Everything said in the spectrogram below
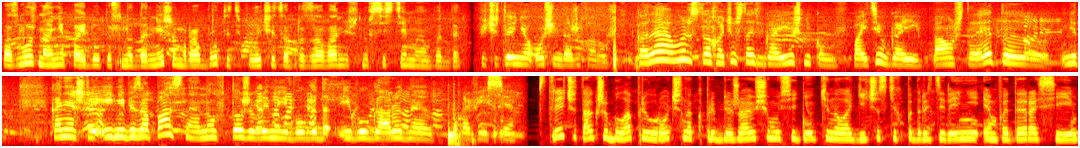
Возможно, они пойдут уж на дальнейшем работать и получить образование в системе МВД. Впечатление очень даже хорошее. Когда я вырасту, я хочу стать гаишником, пойти в ГАИ, потому что это, не, конечно, и небезопасная, но в то же время и, благо, и благородная профессия. Встреча также была приурочена к приближающемуся дню кинологических подразделений МВД России.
